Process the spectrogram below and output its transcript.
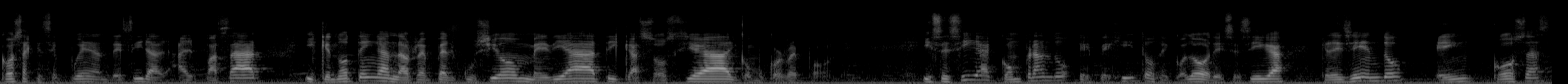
cosas que se puedan decir al pasar y que no tengan la repercusión mediática, social como corresponde. Y se siga comprando espejitos de colores, se siga creyendo en cosas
